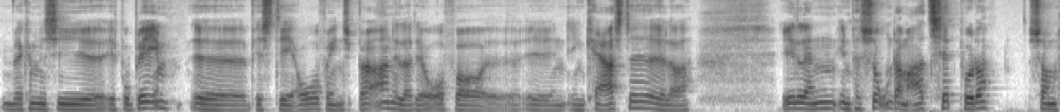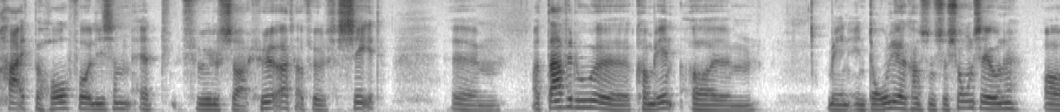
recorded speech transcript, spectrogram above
hvad kan man sige, øh, et problem, øh, hvis det er over for ens børn, eller det er over for øh, en, en kæreste, eller et eller andet, en person, der er meget tæt på dig, som har et behov for ligesom at føle sig hørt og føle sig set. Øhm, og der vil du øh, komme ind og, øh, med en, en dårligere koncentrationsevne og,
